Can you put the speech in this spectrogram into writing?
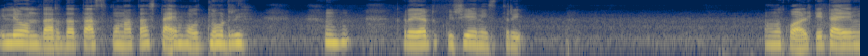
ಇಲ್ಲೇ ಒಂದು ಅರ್ಧ ತಾಸು ಪುನಃ ತಾಸು ಟೈಮ್ ಹೋಯ್ತು ನೋಡ್ರಿ. ಕರೆಯಟ್ ಖುಷಿ ಅನಿಸ್ತ್ರಿ. ಒಂದು ಕ್ವಾಲಿಟಿ ಟೈಮ್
